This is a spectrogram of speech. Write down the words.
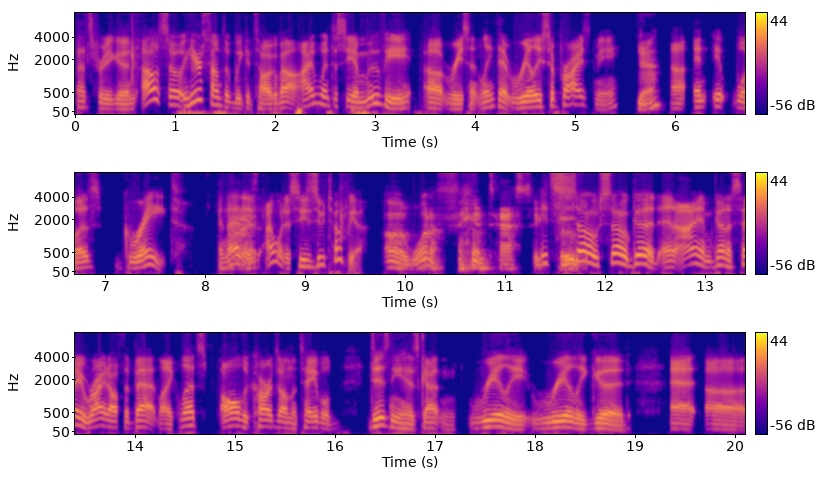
That's pretty good. Oh, so here's something we could talk about. I went to see a movie uh, recently that really surprised me. Yeah? Uh, and it was great. And that All is, I went to see Zootopia. Oh, what a fantastic! It's so so good, and I am gonna say right off the bat, like let's all the cards on the table. Disney has gotten really, really good at uh,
